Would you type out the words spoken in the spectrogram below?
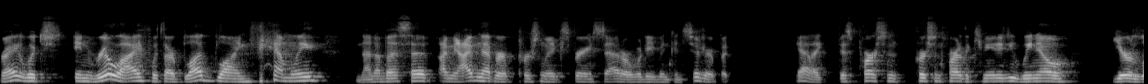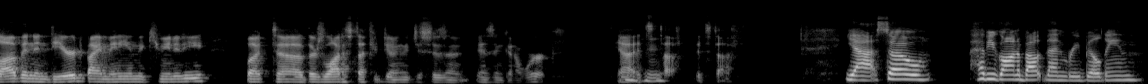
right? Which in real life, with our bloodline family, none of us have. I mean, I've never personally experienced that or would even consider it. But yeah, like this person, person's part of the community. We know you're loved and endeared by many in the community but uh, there's a lot of stuff you're doing that just isn't isn't going to work. Yeah, mm-hmm. it's tough. It's tough. Yeah. So have you gone about then rebuilding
